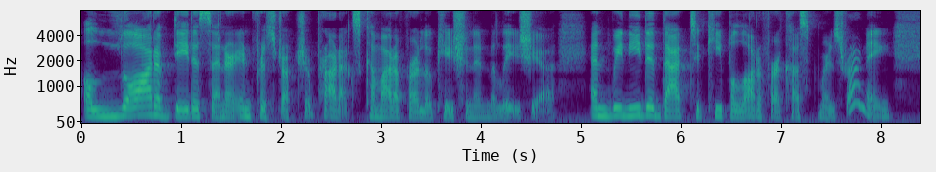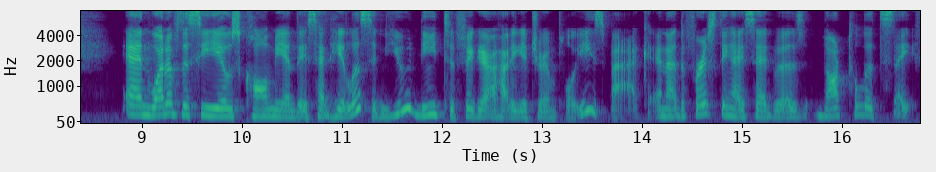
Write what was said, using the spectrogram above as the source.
A lot of data center infrastructure products come out of our location in Malaysia, and we needed that to keep a lot of our customers running. And one of the CEOs called me and they said, Hey, listen, you need to figure out how to get your employees back. And the first thing I said was, Not till it's safe,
